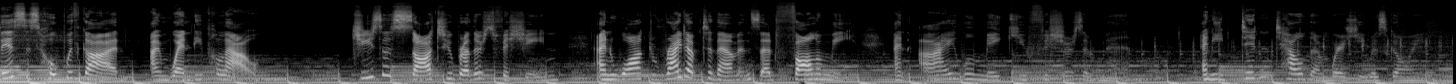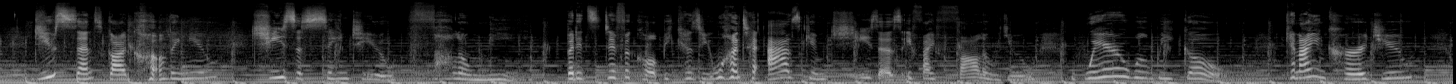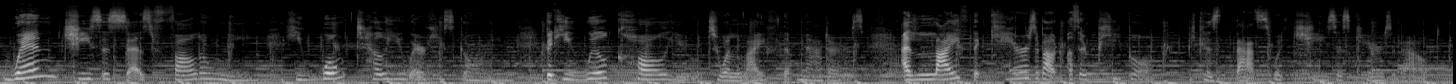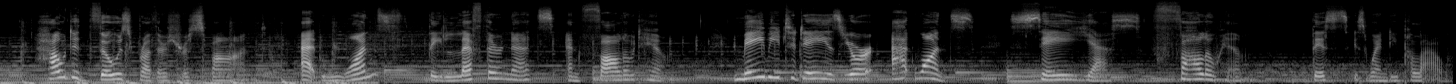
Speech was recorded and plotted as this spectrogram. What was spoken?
This is Hope with God. I'm Wendy Palau. Jesus saw two brothers fishing and walked right up to them and said, Follow me, and I will make you fishers of men. And he didn't tell them where he was going. Do you sense God calling you? Jesus saying to you, Follow me. But it's difficult because you want to ask him, Jesus, if I follow you, where will we go? Can I encourage you? When Jesus says, Follow me, he won't tell you where he's going, but he will call you to a life that matters, a life that cares about other people, because that's what Jesus cares about. How did those brothers respond? At once, they left their nets and followed him. Maybe today is your at once. Say yes, follow him. This is Wendy Palau.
